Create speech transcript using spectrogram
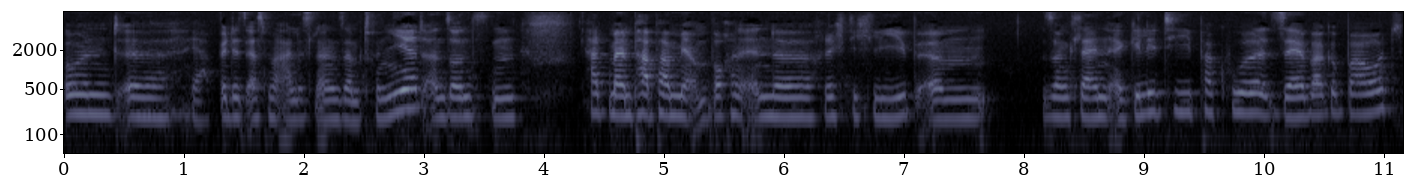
Und äh, ja, wird jetzt erstmal alles langsam trainiert. Ansonsten hat mein Papa mir am Wochenende richtig lieb ähm, so einen kleinen Agility-Parcours selber gebaut.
